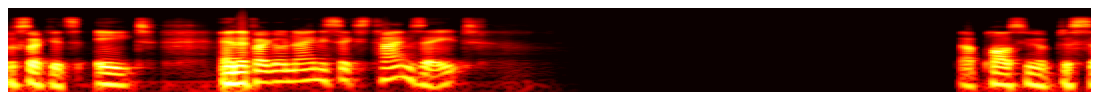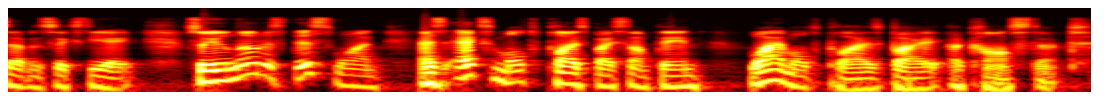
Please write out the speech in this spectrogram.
Looks like it's 8. And if I go 96 times 8, that pops me up to 768. So you'll notice this one, as x multiplies by something, y multiplies by a constant.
